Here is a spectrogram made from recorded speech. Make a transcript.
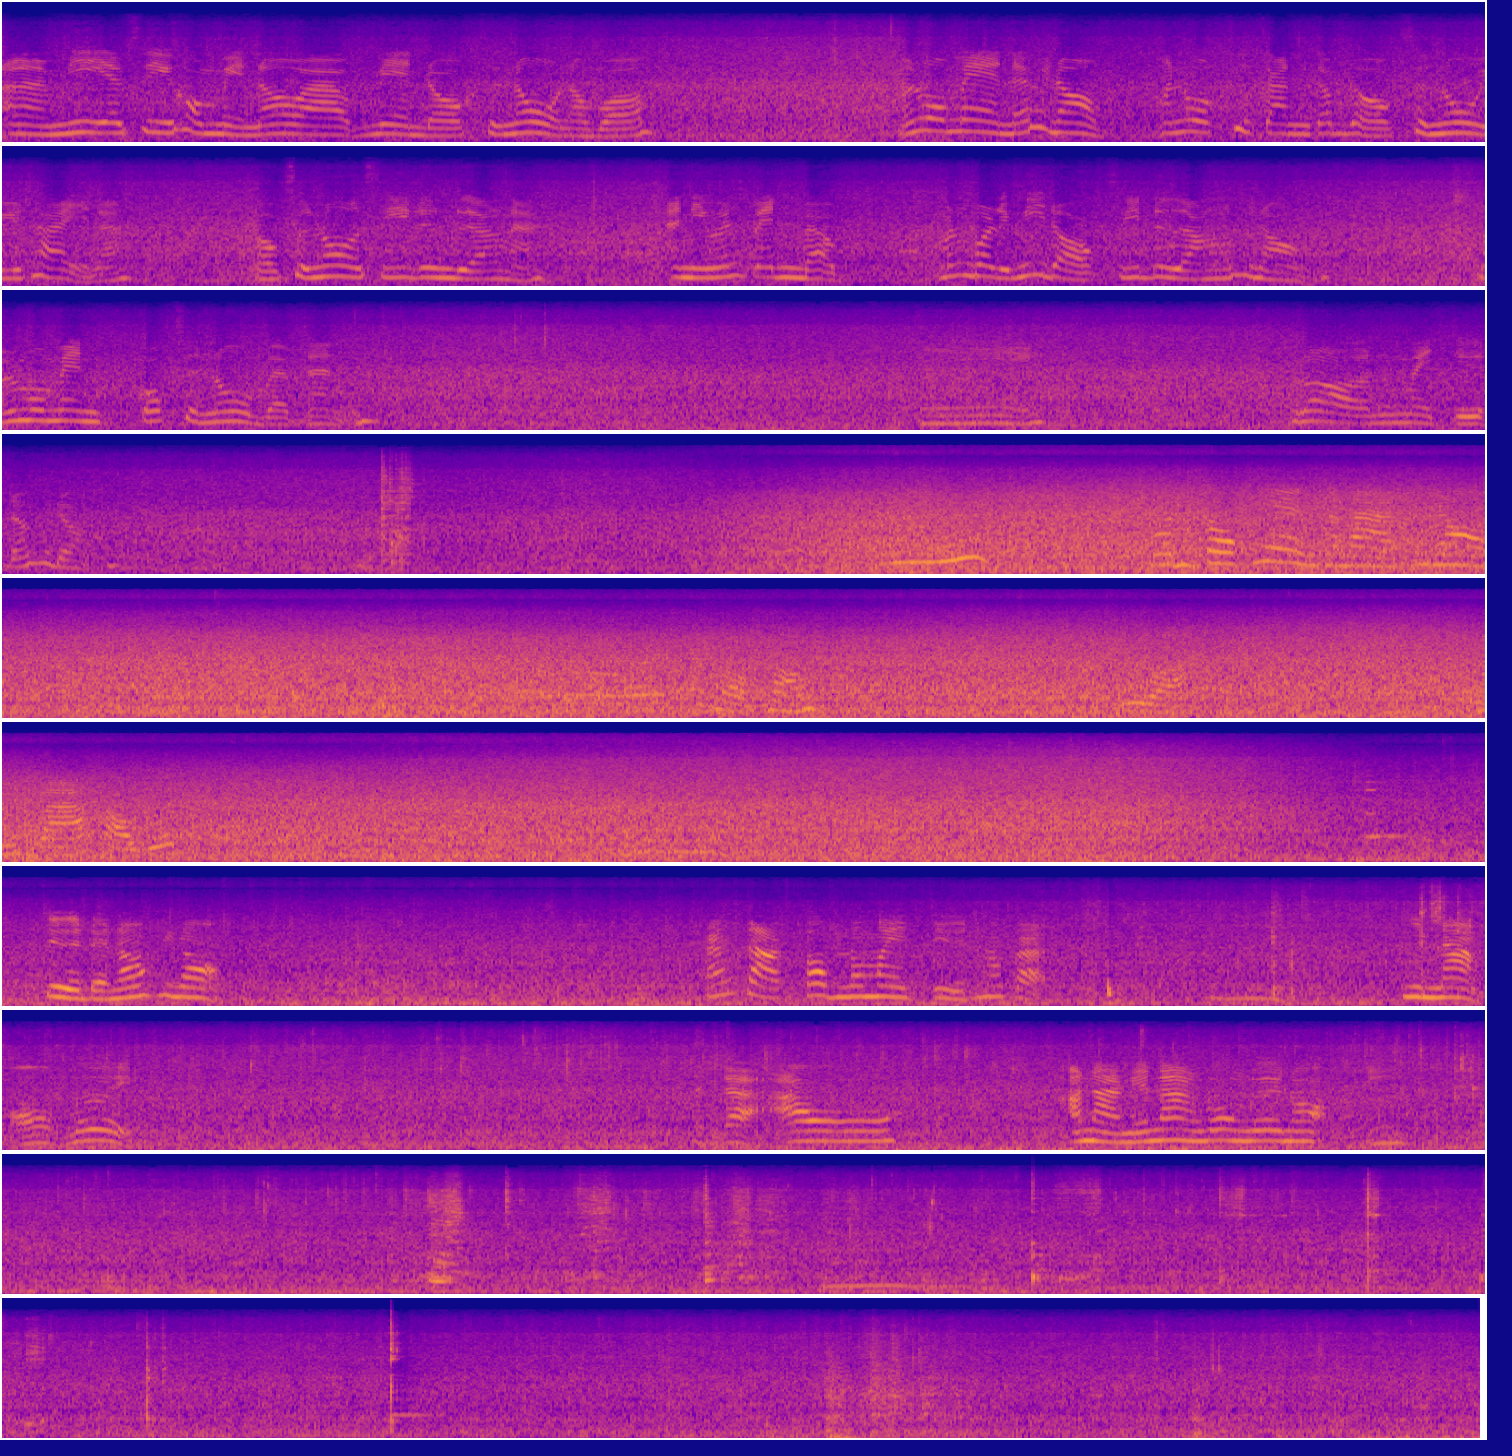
อันนั้นมีเอฟซีคอมเมนต์เนาะว่าเมนดอกสโนเนาะบอมันว่าแมนนะพี่น้อง มันว่าคือกันกับดอกสโนอยู่ไทยนะ ดอกสโนสีเดืองๆนะ อันนี้มันเป็นแบบมันบริมีดอกสีเดืองพี่น้อง มันโมเมนต์กกสโนแบบนั้น นี่รอหนุ่มใหม่จืดเนาะพี่น้องฝนตกแห้งขนาดพี่น้องหอกเขาหัวมี ปลาเดจืดเด้อเนาะพี่น้องหลังจากต้มน้ำไม่จืดเท่ากับยินน้ำออกเลยแล้วก็เอาเอาหนาไม่นั่งลงเลยเนาะนี่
